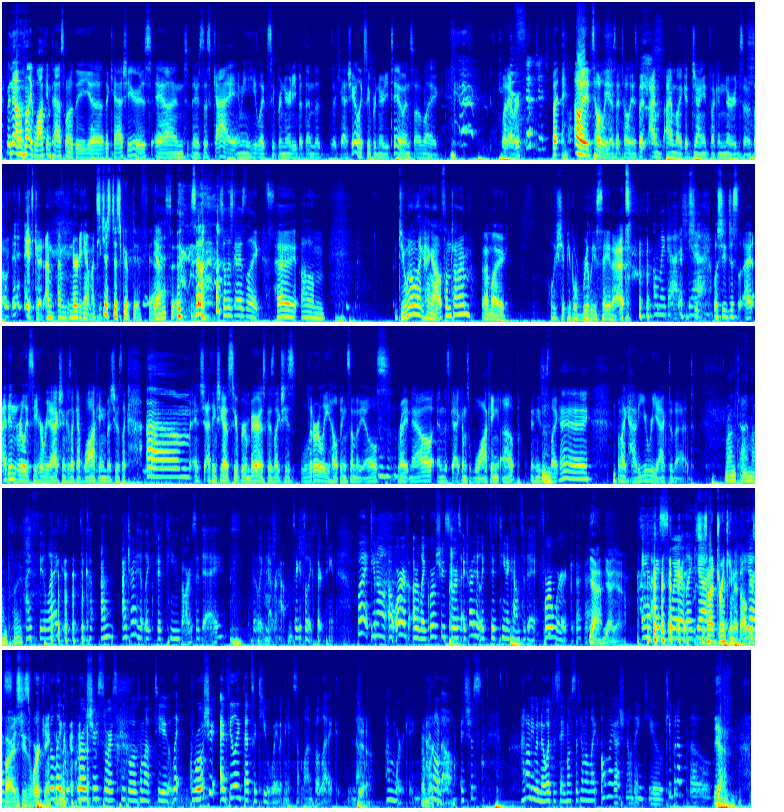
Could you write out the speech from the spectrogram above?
But no, I'm like walking past one of the uh, the cashiers, and there's this guy. I mean, he looked super nerdy, but then the the cashier looked super nerdy too. And so I'm like, whatever. so. But oh, it totally is. It totally is. But I'm I'm like a giant fucking nerd, so it's all, it, it's good. I'm I'm nerding out my It's people. just descriptive. Yeah. So- so so this guy's like, hey, um, do you want to like hang out sometime? And I'm like, holy shit, people really say that. oh my gosh, She, yeah. well, she just, I, I didn't really see her reaction because I kept walking, but she was like, um, and she, I think she got super embarrassed because, like, she's literally helping somebody else Mm-hmm. right now, and this guy comes walking up, and he's just like, hey. I'm like, how do you react to that? wrong time, wrong place. I feel like because I'm I try to hit like 15 bars a day. That like never happens. I get to like 13. But you know, uh, or if or like grocery stores, I try to hit like 15 accounts a day for work. Okay. Yeah, yeah, yeah. And I swear, like yeah. She's not drinking at all Yes. these bars. She's working. But like grocery stores, people will come up to you. Like grocery, I feel like that's a cute way to meet someone. But like, no, Yeah. I'm working. I'm I working. don't know. It's just, I don't even know what to say most of the time. I'm like, oh my gosh, no, thank you. Keep it up though. yeah,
